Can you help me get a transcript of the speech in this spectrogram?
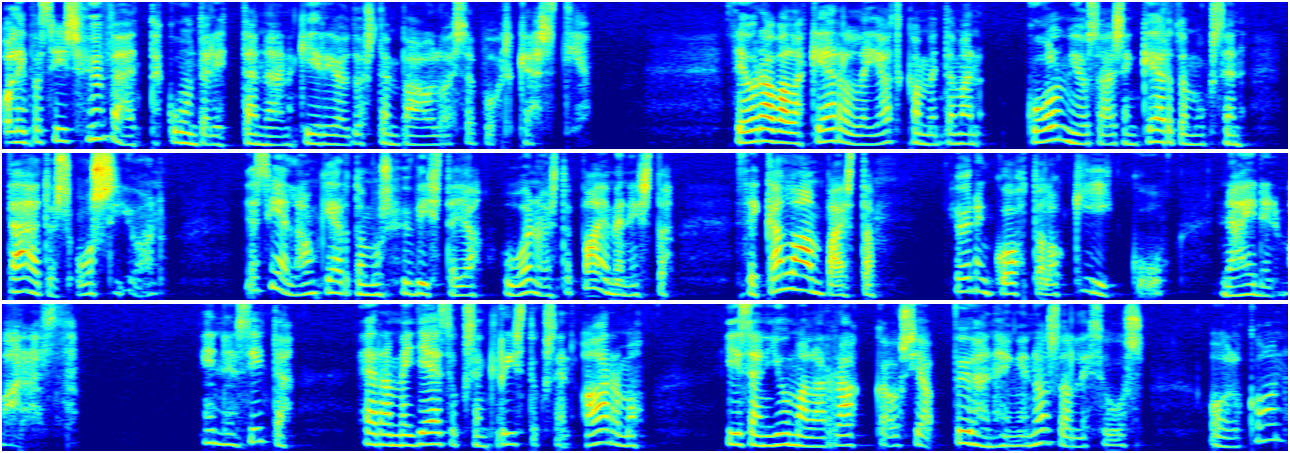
Olipa siis hyvä, että kuuntelit tänään Kirjoitusten pauloissa podcastia. Seuraavalla kerralla jatkamme tämän kolmiosaisen kertomuksen päätösosioon. Ja siellä on kertomus hyvistä ja huonoista paimenista sekä lampaista, joiden kohtalo kiikkuu näiden varassa. Ennen sitä Herramme Jeesuksen Kristuksen armo, Isän Jumalan rakkaus ja Pyhän Hengen osallisuus olkoon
